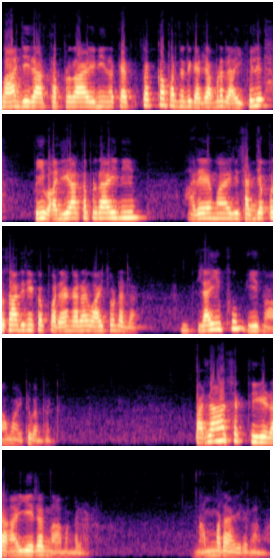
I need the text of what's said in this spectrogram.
വാഞ്ചിതാർത്ഥപ്രദായിനി എന്നൊക്കെ എത്തൊക്കെ പറഞ്ഞിട്ട് കാര്യം. നമ്മുടെ ലൈഫിൽ ഇപ്പം ഈ വാഞ്ചിതാർത്ഥപ്രദായിനിയും അതേമാതിരി സദ്യപ്രസാദിനെയൊക്കെ പറയാൻ കാരണം വായിച്ചോണ്ടല്ല. ലൈഫും ഈ നാമമായിട്ട് ബന്ധമുണ്ട്. പരാശക്തിയുടെ ആയിരം നാമങ്ങളാണ്. നമ്മുടെ ആയിരം നാമ.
